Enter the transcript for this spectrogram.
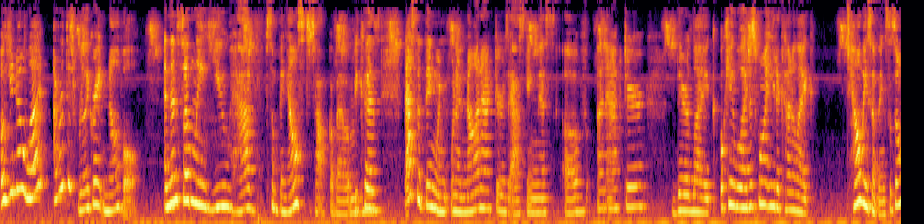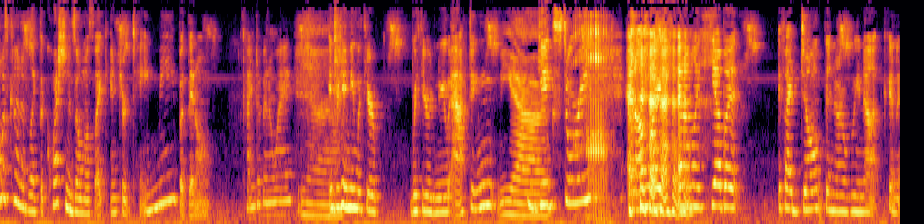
oh you know what I read this really great novel and then suddenly you have something else to talk about Mhm. because that's the thing when when a non-actor is asking this of an actor they're like okay well I just want you to kind of like tell me something. So it's almost kind of like the question is almost like entertain me but they don't kind of in a way. Yeah, entertain me with your with your new acting yeah. gig story. And i'm like and i'm like yeah but if i don't then are we not gonna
